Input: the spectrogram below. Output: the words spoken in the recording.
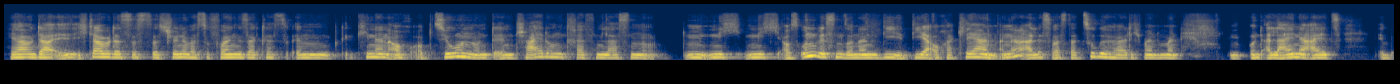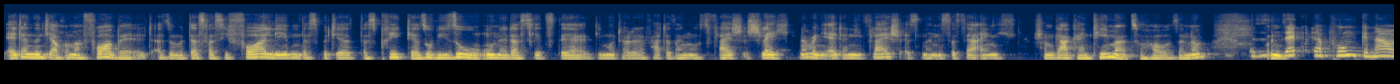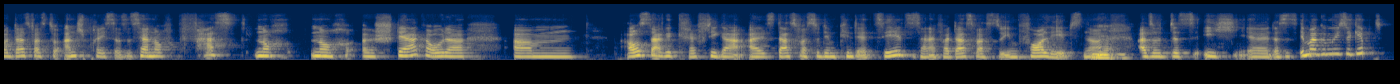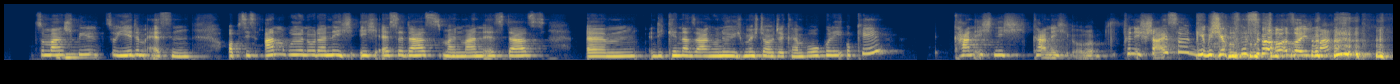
Ja, und da, ich glaube, das ist das Schöne, was du vorhin gesagt hast, ähm, Kindern auch Optionen und Entscheidungen treffen lassen nicht, nicht aus Unwissen, sondern die, die ja auch erklären, ne? alles, was dazugehört. Ich meine, man, und alleine als Eltern sind ja auch immer Vorbild. Also das, was sie vorleben, das wird ja, das prägt ja sowieso, ohne dass jetzt der, die Mutter oder der Vater sagen muss, Fleisch ist schlecht. Ne? Wenn die Eltern nie Fleisch essen, dann ist das ja eigentlich schon gar kein Thema zu Hause. Ne? Das ist Und, ein sehr guter Punkt, genau das, was du ansprichst. Das ist ja noch fast noch, noch äh, stärker oder ähm, aussagekräftiger als das, was du dem Kind erzählst. Ist dann einfach das, was du ihm vorlebst. Ne? Ja. Also, dass ich, äh, dass es immer Gemüse gibt, zum Beispiel mhm. zu jedem Essen, ob sie es anrühren oder nicht. Ich esse das, mein Mann isst das. Ähm, die Kinder sagen, nö, ich möchte heute kein Brokkoli. Okay, kann ich nicht, kann ich, finde ich scheiße, gebe ich offen zu, was soll ich machen?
